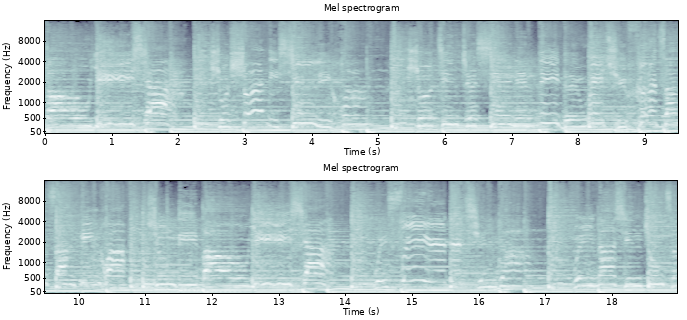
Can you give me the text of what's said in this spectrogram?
抱一下，说说你心里话，说尽这些年你的委屈和沧桑变化。兄弟，抱一下，为岁月的牵挂。为那心中曾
